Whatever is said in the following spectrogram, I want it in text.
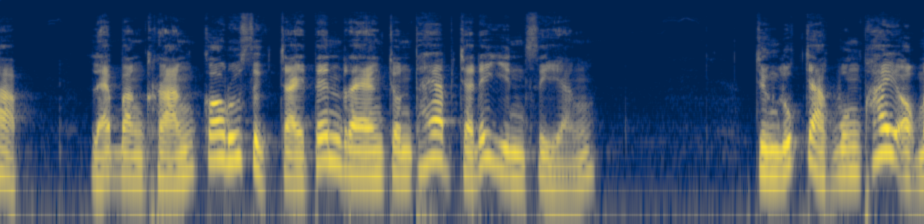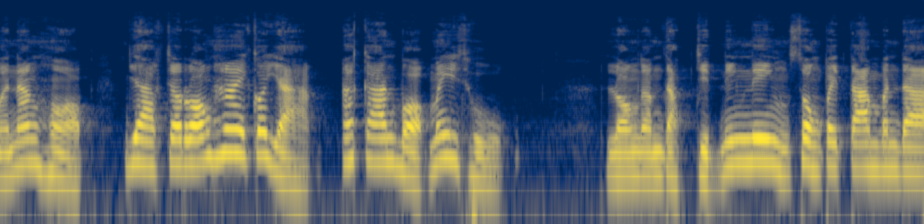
าบ และบางครั้งก็รู้สึกใจเต้นแรงจนแทบจะได้ยินเสียง จึงลุกจากวงไพ่ออกมานั่งหอบ อยากจะร้องไห้ก็อยาก อาการบอกไม่ถูก ลองลำดับจิตนิ่งๆ ส่งไปตามบรรดา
